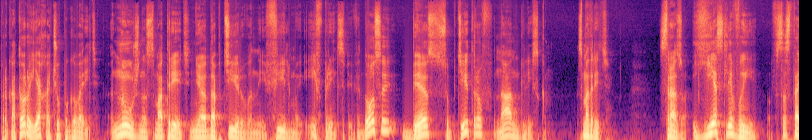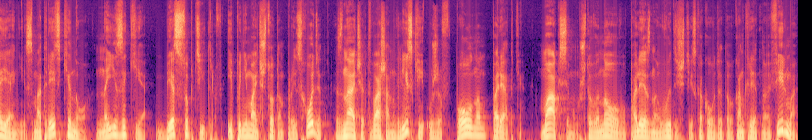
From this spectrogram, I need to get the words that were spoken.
про который я хочу поговорить. Нужно смотреть неадаптированные фильмы и, в принципе, видосы без субтитров на английском. Смотрите, сразу, если вы в состоянии смотреть кино на языке без субтитров и понимать, что там происходит, значит ваш английский уже в полном порядке. Максимум, что вы нового полезного вытащите из какого-то этого конкретного фильма,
